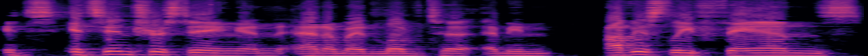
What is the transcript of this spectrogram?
it's it's interesting, and Adam, I'd love to. I mean, obviously, fans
